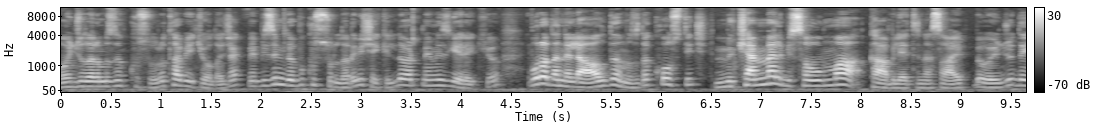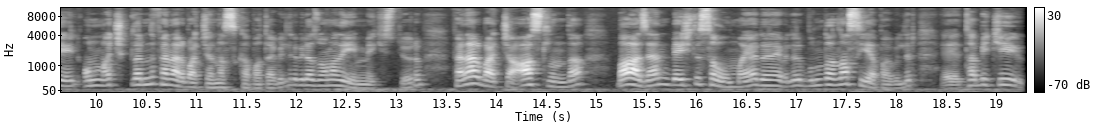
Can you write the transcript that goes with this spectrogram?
oyuncularımızın kusuru tabii ki olacak ve bizim de bu kusurları bir şekilde örtmemiz gerekiyor. Buradan ele aldığımızda Kostic mükemmel bir savunma kabiliyetine sahip bir oyuncu değil. Onun açıklarını Fenerbahçe nasıl kapatabilir? Biraz ona değinmek istiyorum. Fenerbahçe aslında bazen beşli savunmaya dönebilir. Bunu da nasıl yapabilir? E, tabii ki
